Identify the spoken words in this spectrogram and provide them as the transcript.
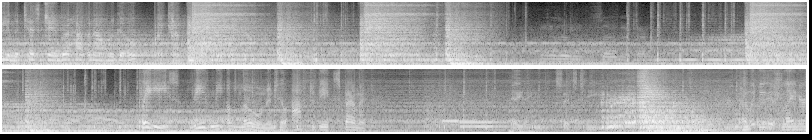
Be in the test chamber half an hour ago? I can't be Please, leave me alone until after the experiment. 18, 16. Can we do this later?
